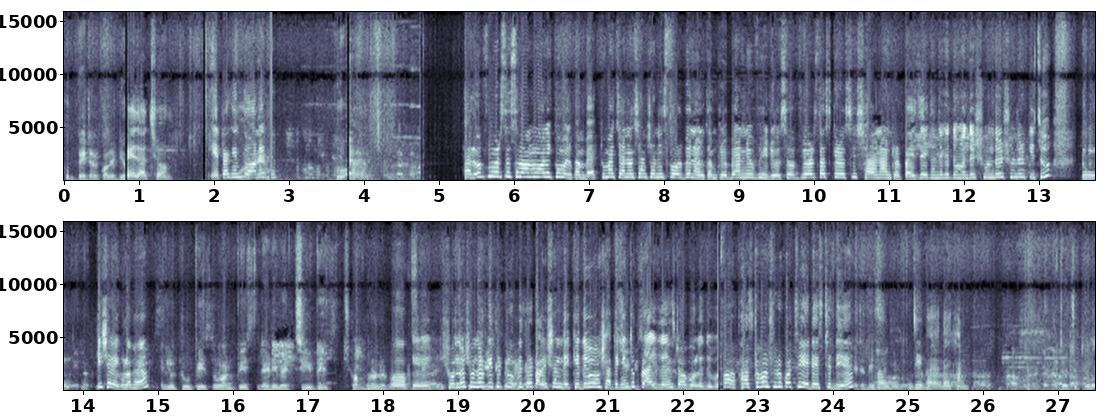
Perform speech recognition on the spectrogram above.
খুব বেটার কোয়ালিটি পেয়ে যাচ্ছ। এটা কিন্তু অনেক হ্যালো ভিউয়ার্স আসসালামু আলাইকুম welcome back to my channel সানশানি স্পোর্টবেন welcome to brand new video so viewers আজকে রয়েছে সায়না এন্টারপ্রাইজে এখান থেকে তোমাদের সুন্দর সুন্দর কিছু কিসের এগুলো ভাইয়া। এগুলো two piece one piece readymade three piece সব ধরনের ওকে সুন্দর সুন্দর কিছু টু পিসের কালেকশন দেখিয়ে দেবো এবং সাথে কিন্তু প্রাইস রেঞ্জটাও বলে দেবো। ফার্স্ট অফ অল শুরু করছি এই ড্রেসটি দিয়ে? জি ভাইয়া দেখান। এটা হচ্ছে পুরো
